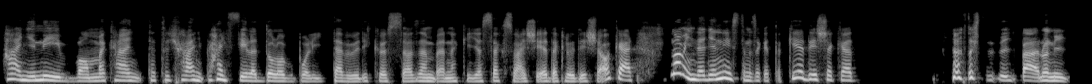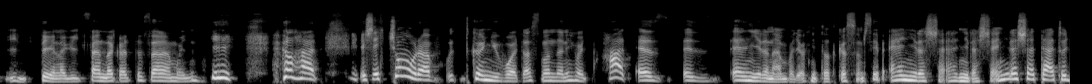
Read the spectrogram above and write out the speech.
hány név van, meg hány, tehát, hogy hány, hányféle dologból így tevődik össze az embernek így a szexuális érdeklődése akár. Na mindegy, én néztem ezeket a kérdéseket, Hát egy páron így, így tényleg így fennakadt a szemem, hogy hát, és egy csomóra könnyű volt azt mondani, hogy hát ez, ez ennyire nem vagyok nyitott, köszönöm szépen, ennyire se, ennyire se, ennyire se, tehát, hogy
